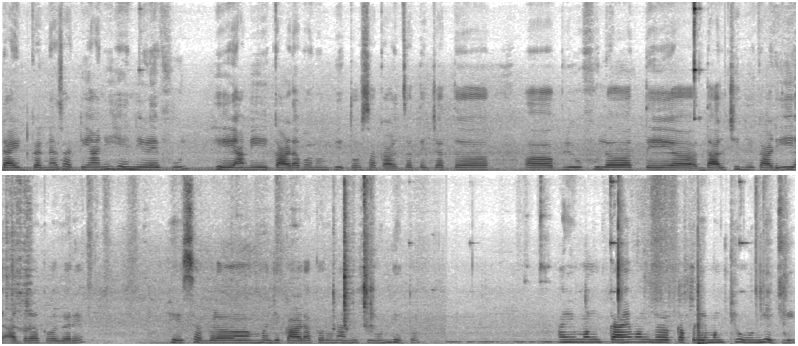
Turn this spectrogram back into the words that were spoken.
डाईट करण्यासाठी. आणि हे निळे फूल हे आम्ही काढा बनवून पितो सकाळचं. त्याच्यात ब्ल्यू फुलं ते दालचिनी काढी अद्रक वगैरे. हे सगळं म्हणजे काढा करून आम्ही पिऊन घेतो. आणि मग काय मग कपडे मग ठेवून घेतली.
